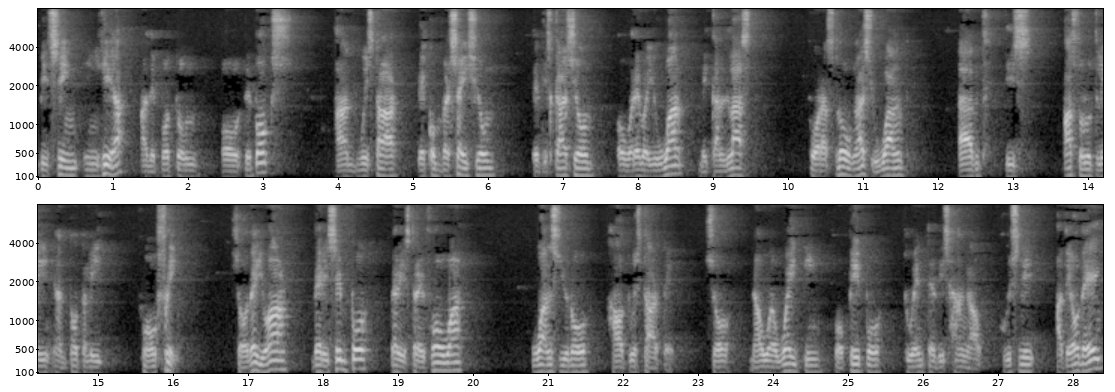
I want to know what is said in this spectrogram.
be seen in here at the bottom of the box, and we start the conversation, the discussion, or whatever you want. They can last for as long as you want and is absolutely and totally for free. So there you are, very simple, very straightforward, once you know how to start it. So now we're waiting for people to enter this Hangout. Obviously, at the other end,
